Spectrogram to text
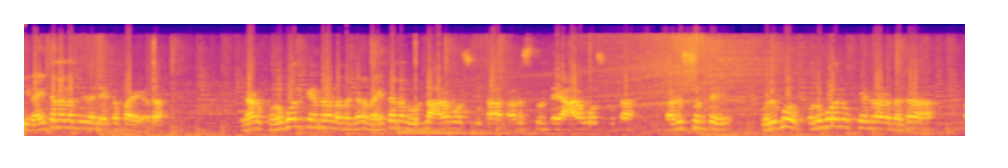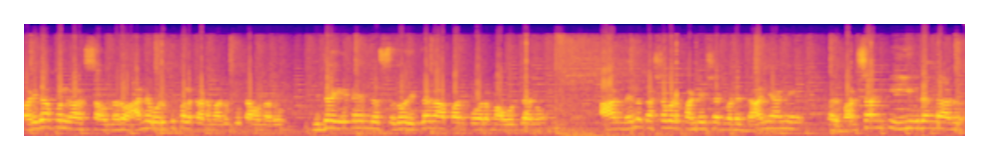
ఈ రైతన్నల మీద లేకపోయాయి కదా. ఈనాడు కొనుగోలు కేంద్రాల దగ్గర రైతన్నలు ఒడ్లు ఆరబోసుకుంటా తడుస్తుంటే ఆరబోసుకుంటా తడుస్తుంటే ఉరుగు కొనుగోలు కేంద్రాల దగ్గర పడిగాపులు కాస్తా ఉన్నారు. ఆడనే ఉరుకుపలు కాడ వండుకుంటా ఉన్నారు. నిద్ర ఏ టైంలో వస్తుందో ఇట్లా కాపాడుకోవడం ఆ ఒడ్లను ఆరు నెలలు కష్టపడి పండించినటువంటి ధాన్యాన్ని మరి వర్షానికి ఈ విధంగా అడు-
